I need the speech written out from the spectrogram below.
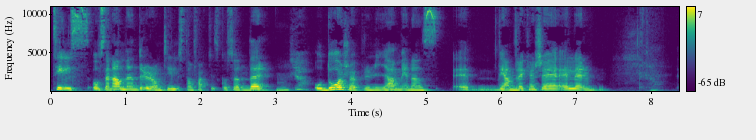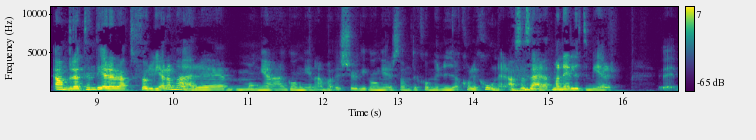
tills, och sen använder du dem tills de faktiskt går sönder. Mm. Och då köper du nya medan eh, vi andra kanske, eller andra tenderar att följa de här eh, många gångerna, va- 20 gånger som det kommer nya kollektioner. Alltså så här att man är lite mer eh,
